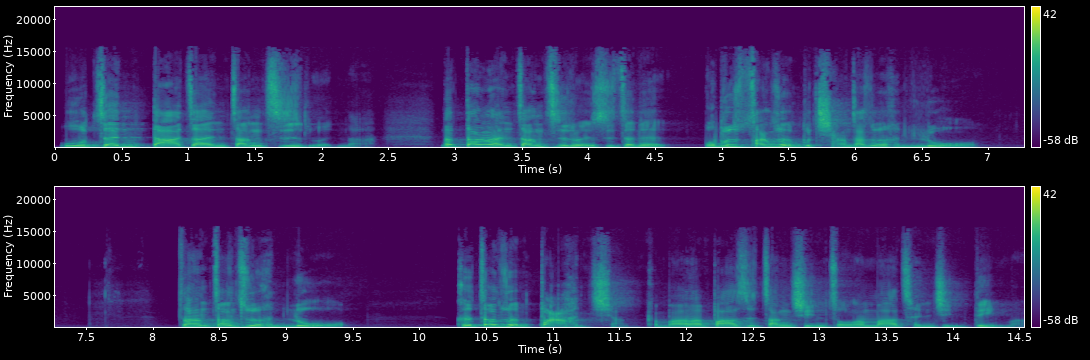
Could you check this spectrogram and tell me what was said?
吴征大战张志伦呐，那当然张志伦是真的，我不是张志伦不强，张志伦很弱，张张志伦很弱，可是张志伦爸很强，干嘛？他爸是张庆忠，他妈陈景定嘛，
